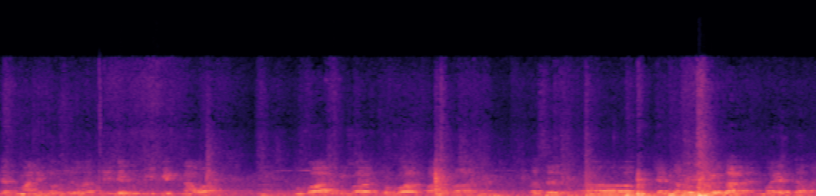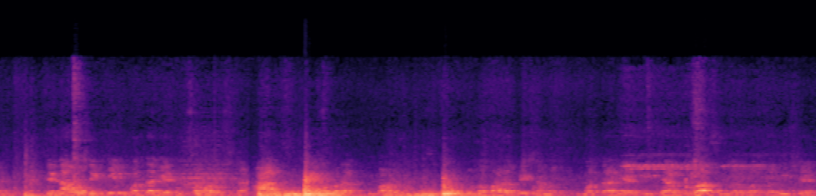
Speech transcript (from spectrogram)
त्यात मालेगाव शहरातले जे डुप्लिकेट नावं आहेत दुबार किबार चौबार पाचबार तसंच ज्यांचा मृत्यू झाला आहे मयत झाला आहे ते नावं देखील मतदार यादीत समाविष्ट आज देशभरात भारत. भारत देशामध्ये मतदार यादीच्या संदर्भातला विषय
